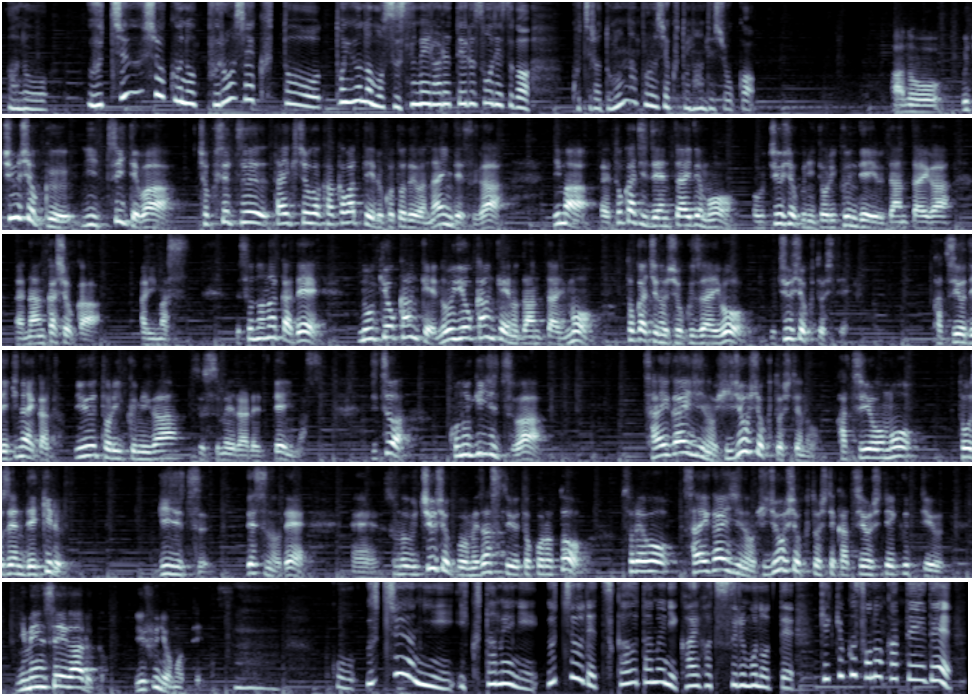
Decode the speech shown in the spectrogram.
あの宇宙食のプロジェクトというのも進められているそうですがこちらどんなプロジェクトなんでしょうか？あの宇宙食については直接大気庁が関わっていることではないんですが今十勝全体でも宇宙食に取り組んでいる団体が何か所かあります。その中で農協関係農業関係の団体も十勝の食材を宇宙食として活用できないかという取り組みが進められています。実はこの技術は災害時の非常食としての活用も当然できる技術ですので、えー、その宇宙食を目指すというところとそれを災害時の非常食として活用していくっていう二面性があるというふうに思っています。うんこう宇宙に行くために宇宙で使うために開発するものって結局その過程で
